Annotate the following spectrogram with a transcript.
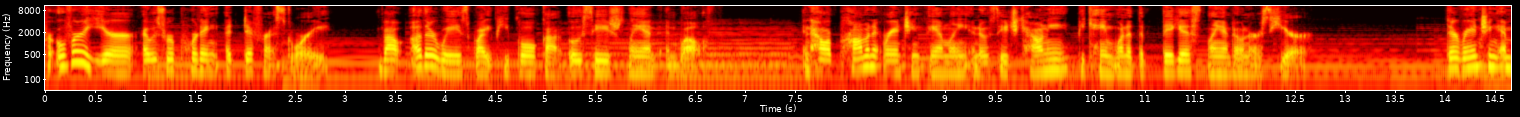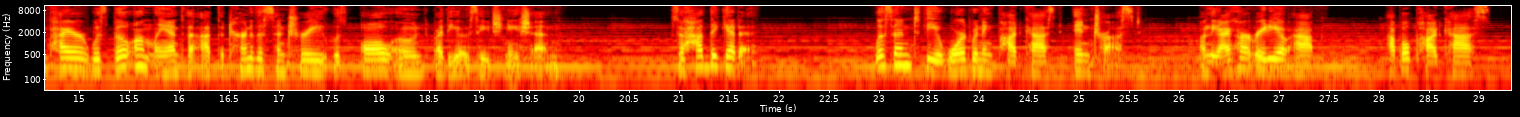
For over a year, I was reporting a different story about other ways white people got Osage land and wealth, and how a prominent ranching family in Osage County became one of the biggest landowners here. Their ranching empire was built on land that at the turn of the century was all owned by the Osage Nation. So, how'd they get it? Listen to the award winning podcast In Trust on the iHeartRadio app, Apple Podcasts,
